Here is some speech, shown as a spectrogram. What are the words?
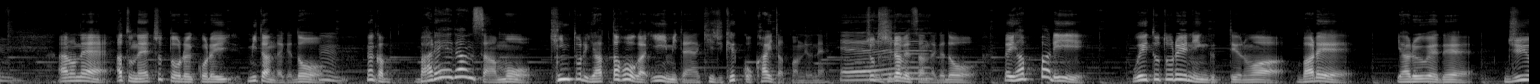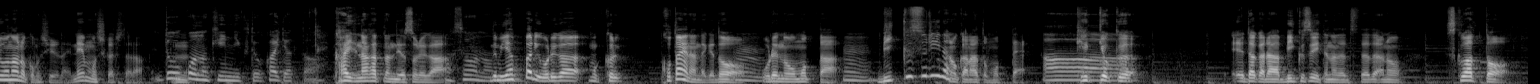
あのねあとねちょっと俺これ見たんだけど、うん。なんかバレエダンサーも筋トレやった方がいいみたいな記事結構書いてあったんだよね。ちょっと調べてたんだけどでやっぱりウェイトトレーニングっていうのはバレエやる上で重要なのかもしれないねもしかしたら。うんどこの筋肉とか書いてあった、書いてなかったんだよそれあがでもやっぱり俺がもうこれ答えなんだけど、うん。俺の思った、うん。ビッグスリーなのかなと思って。結局。えだからビッグスリーって何だって言ったらあのスクワット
